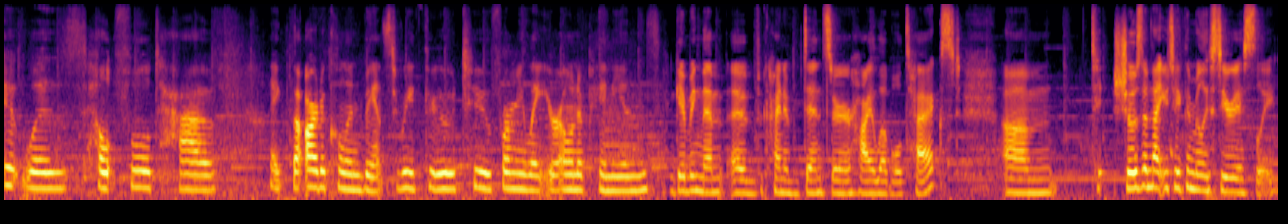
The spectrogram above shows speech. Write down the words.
It was helpful to have like the article in advance to read through to formulate your own opinions. Giving them a kind of denser, high level text um, shows them that you take them really seriously.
